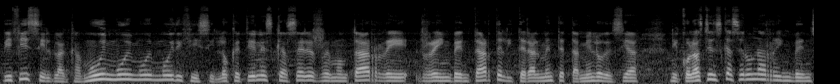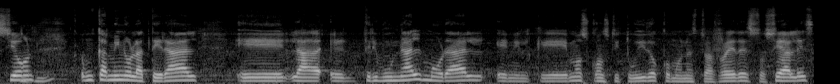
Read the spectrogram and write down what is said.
Difícil, Blanca, muy, muy, muy, muy difícil. Lo que tienes que hacer es remontar, reinventarte literalmente, también lo decía Nicolás, tienes que hacer una reinvención, un camino lateral. Eh, la, el tribunal moral en el que hemos constituido como nuestras redes sociales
